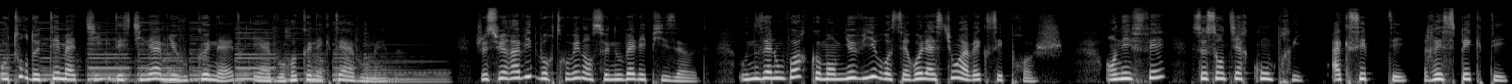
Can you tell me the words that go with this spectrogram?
autour de thématiques destinées à mieux vous connaître et à vous reconnecter à vous-même. Je suis ravie de vous retrouver dans ce nouvel épisode, où nous allons voir comment mieux vivre ses relations avec ses proches. En effet, se sentir compris, accepté, respecté,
